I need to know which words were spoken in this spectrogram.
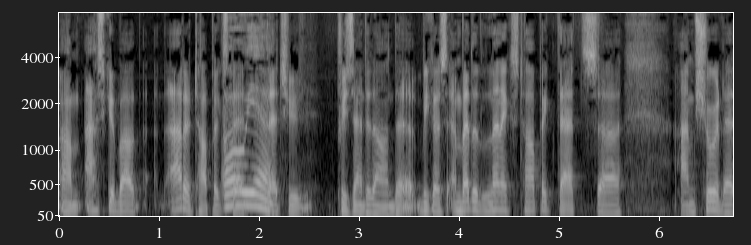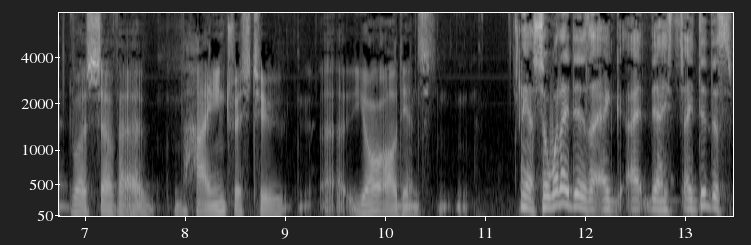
um, ask you about other topics Oh, that, yeah. that you presented on the because embedded Linux topic that's uh, I'm sure that was of a high interest to uh, your audience. Yeah. So what I did is I, I, I, I did this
